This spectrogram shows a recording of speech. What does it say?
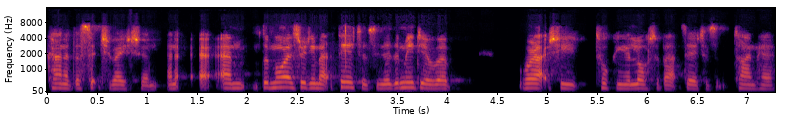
kind of the situation. And and the more I was reading about theatres, you know, the media were were actually talking a lot about theatres at the time here.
